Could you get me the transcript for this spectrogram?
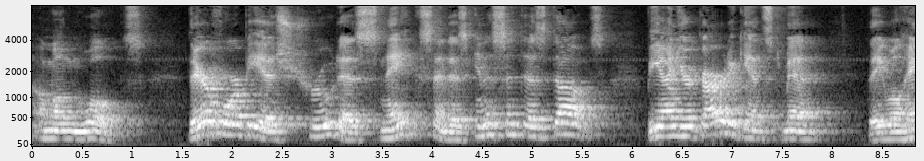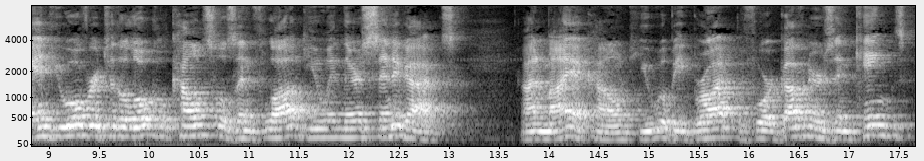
among wolves. Therefore, be as shrewd as snakes and as innocent as doves. Be on your guard against men. They will hand you over to the local councils and flog you in their synagogues. On my account, you will be brought before governors and kings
